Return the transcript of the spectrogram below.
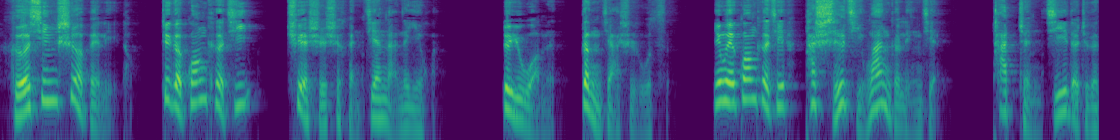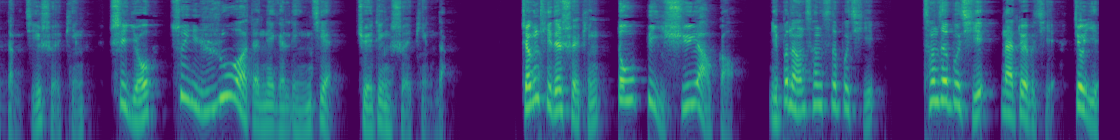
核心设备里头，这个光刻机确实是很艰难的一环，对于我们更加是如此。因为光刻机它十几万个零件，它整机的这个等级水平是由最弱的那个零件决定水平的，整体的水平都必须要高，你不能参差不齐，参差不齐那对不起，就以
